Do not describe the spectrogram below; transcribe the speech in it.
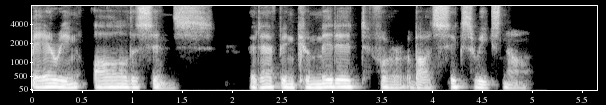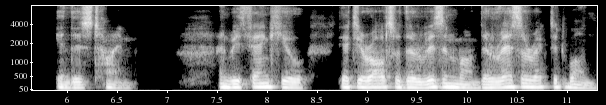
bearing all the sins that have been committed for about six weeks now in this time. And we thank you that you're also the risen one, the resurrected one,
